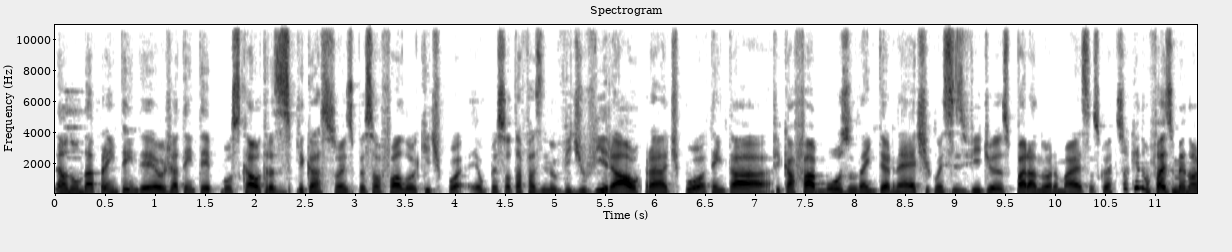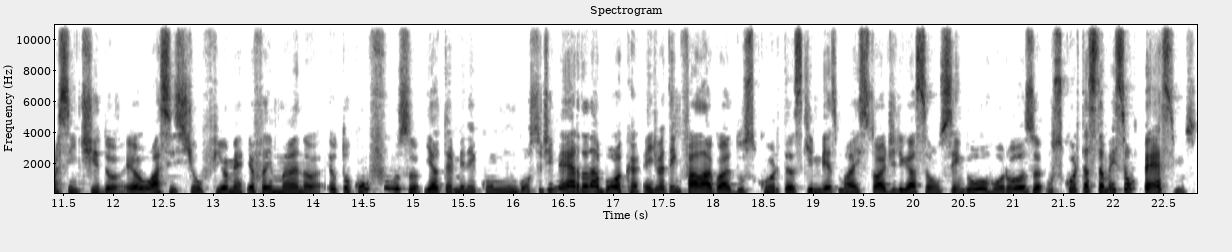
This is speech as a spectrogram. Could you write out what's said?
Não, não dá para entender. Eu já tentei buscar outras explicações. O pessoal falou que, tipo, o pessoal tá fazendo vídeo viral pra, tipo, tentar ficar famoso na internet com esses vídeos paranormais, essas coisas. Só que não faz o menor sentido. Eu assisti o filme e eu falei, mano, eu tô confuso. E aí eu terminei com um gosto de merda na boca. A gente vai ter que falar agora dos curtas, que mesmo a história de ligação sendo horrorosa, os curtas também são péssimos.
